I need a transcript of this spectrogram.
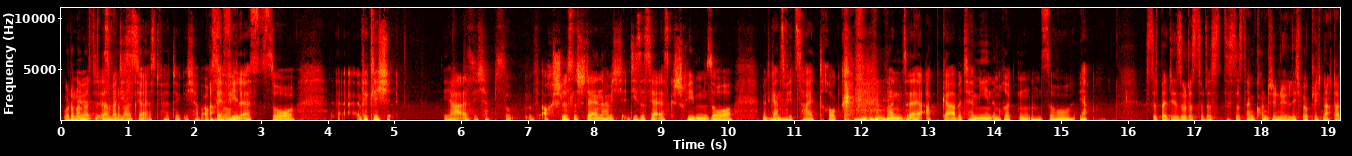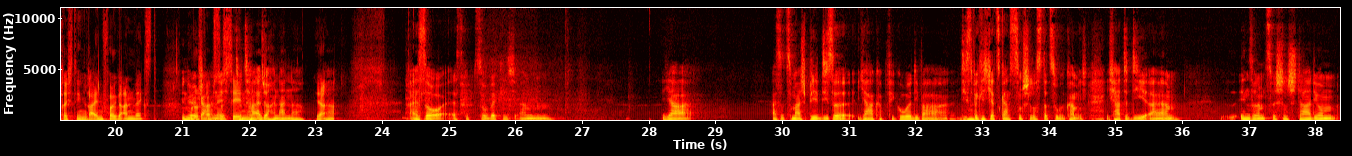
Oder wann hast du es Es war dieses Jahr erst fertig. Ich habe auch Ach sehr so. viel erst so äh, wirklich ja, also ich habe so auch Schlüsselstellen habe ich dieses Jahr erst geschrieben, so mit ganz mhm. viel Zeitdruck und äh, Abgabetermin im Rücken und so. Ja. Ist das bei dir so, dass du das, dass das dann kontinuierlich wirklich nach der richtigen Reihenfolge anwächst? Nö, Oder gar nicht. Total durcheinander. Ja? ja? Also es gibt so wirklich, ähm, ja, also zum Beispiel diese Jakob-Figur, die war, die ist mhm. wirklich jetzt ganz zum Schluss dazu gekommen. Ich, ich hatte die ähm, in so einem Zwischenstadium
